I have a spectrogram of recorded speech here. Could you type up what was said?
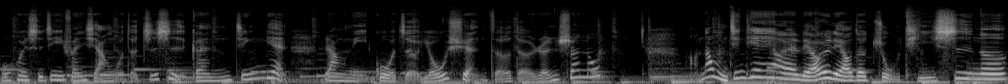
我会实际分享我的知识跟经验，让你过着有选择的人生哦。好，那我们今天要来聊一聊的主题是呢，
